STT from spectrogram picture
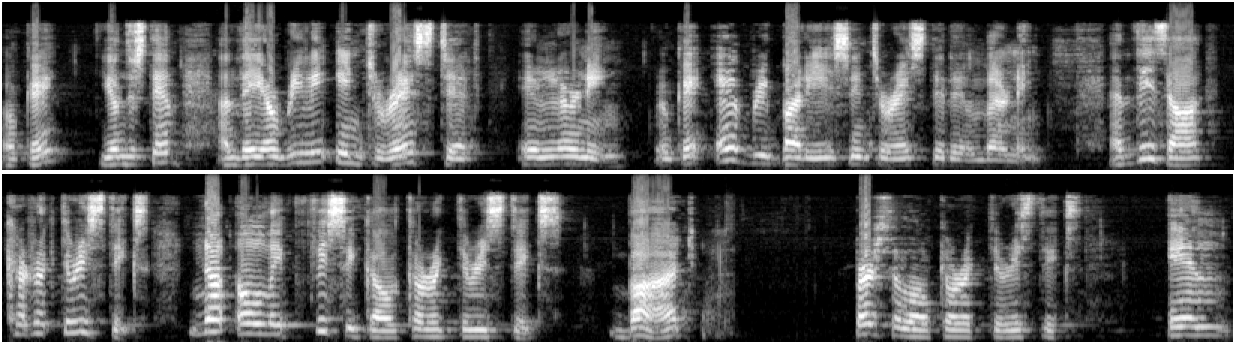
okay? You understand? And they are really interested in learning, okay? Everybody is interested in learning. And these are characteristics, not only physical characteristics, but personal characteristics in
